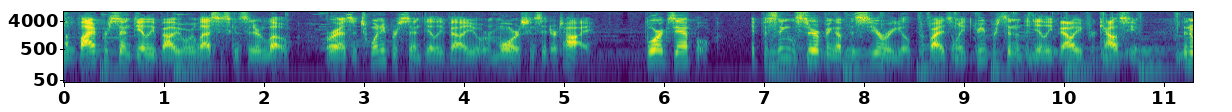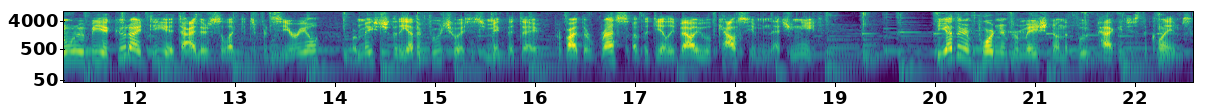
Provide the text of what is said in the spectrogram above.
a 5% daily value or less is considered low, whereas a 20% daily value or more is considered high. For example, if a single serving of the cereal provides only 3% of the daily value for calcium, then it would be a good idea to either select a different cereal or make sure that the other food choices you make that day provide the rest of the daily value of calcium that you need. The other important information on the food package is the claims.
